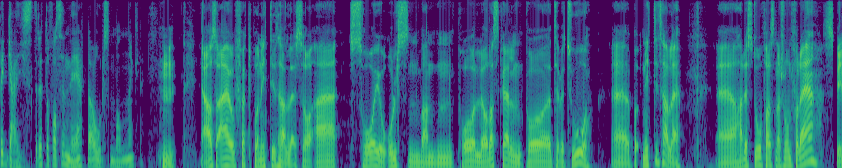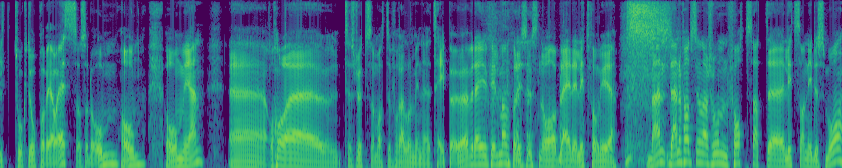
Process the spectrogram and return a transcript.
begeistret og fascinert av Olsenbanden, egentlig? Hm. Ja, altså Jeg er jo født på 90-tallet, så jeg så jo Olsenbanden på lørdagskvelden på TV 2 eh, på 90-tallet. Eh, hadde stor fascinasjon for det. Spilt, tok det opp på VHS, og så det om og om og om igjen. Uh, og uh, til slutt så måtte foreldrene mine teipe over de filmene, for de syntes nå ble det litt for mye. Men denne fascinasjonen fortsatte litt sånn i det små.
